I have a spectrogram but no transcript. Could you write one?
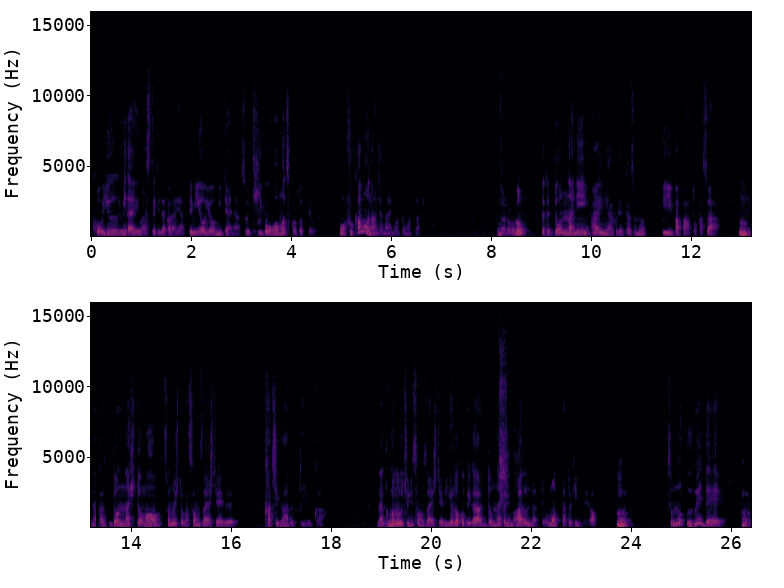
こういう未来は素敵だからやってみようよみたいな、そういう希望を持つことって、もう不可能なんじゃないのと思ったわけ。なるほど。だってどんなに愛にあふれたそのいいパパとかさ、うん。なんかどんな人もその人が存在している価値があるっていうか、なんかこの宇宙に存在している喜びがどんな人にもあるんだって思った時にだよ。うん。その上で、うん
